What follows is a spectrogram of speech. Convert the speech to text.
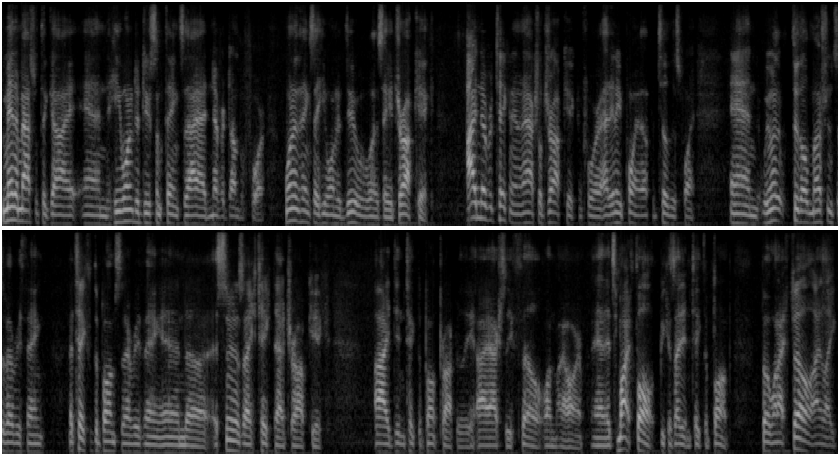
made a match with the guy, and he wanted to do some things that I had never done before. One of the things that he wanted to do was a drop kick. I'd never taken an actual drop kick before at any point up until this point. and we went through the motions of everything. I take the bumps and everything, and uh, as soon as I take that drop kick, I didn't take the bump properly. I actually fell on my arm, and it's my fault because I didn't take the bump. But when I fell, I like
